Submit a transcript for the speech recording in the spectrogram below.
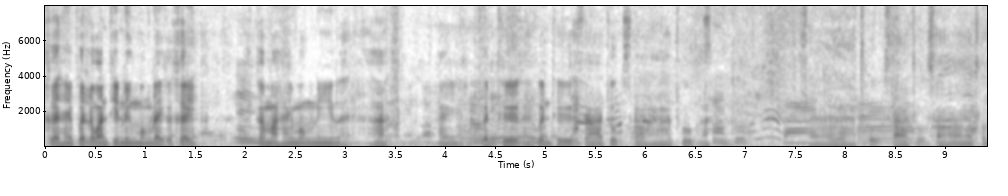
เคยให้เพิ่นรางวัลที่หนึ่งหมองได้ก็เคยเออ ก็มาให้หมองนี้แหละฮะให้เพิ่นถือให้เพิ่นถือสาธุสาธุอะสาธุสาธุสาธุสาธุ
